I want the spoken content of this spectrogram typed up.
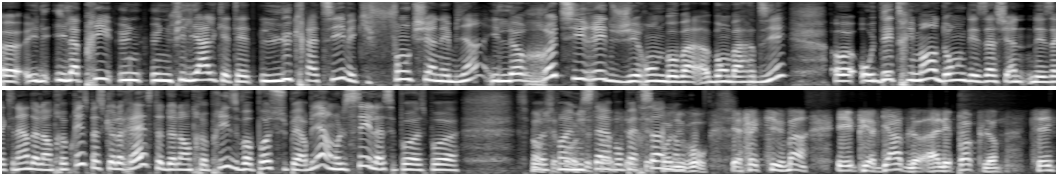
euh, il, a pris une, une filiale qui était lucrative et qui fonctionnait bien. Il l'a retiré du giron de Bombardier au détriment donc des, des actionnaires de l'entreprise parce que le reste de l'entreprise va pas super bien. On le sait, là, c'est pas, c'est pas, c'est pas, pas, un mystère pour personne. C'est pas nouveau. Effectivement. Et puis, regarde, là, à l'époque, là, tu sais,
